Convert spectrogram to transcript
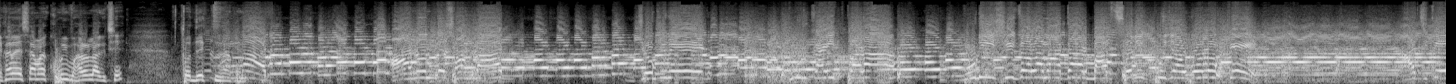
এখানে এসে আমার খুবই ভালো লাগছে। তো দেখতে থাকুন। আনন্দ সংবাদ যোগীবের পাড়া বুড়ি শীতলা মাতার বাৎসরিক পূজা উপলক্ষে আজকে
